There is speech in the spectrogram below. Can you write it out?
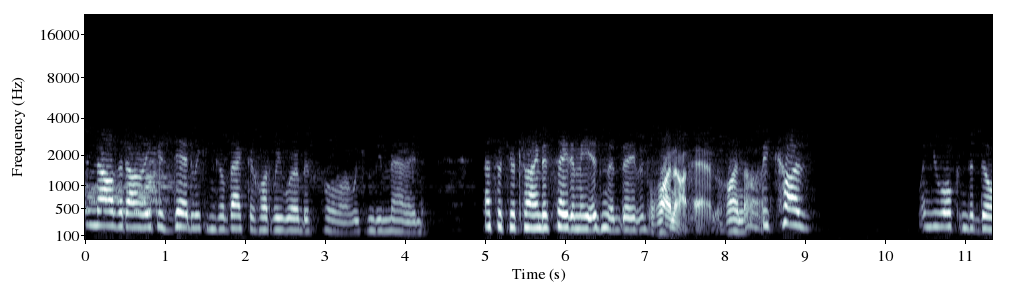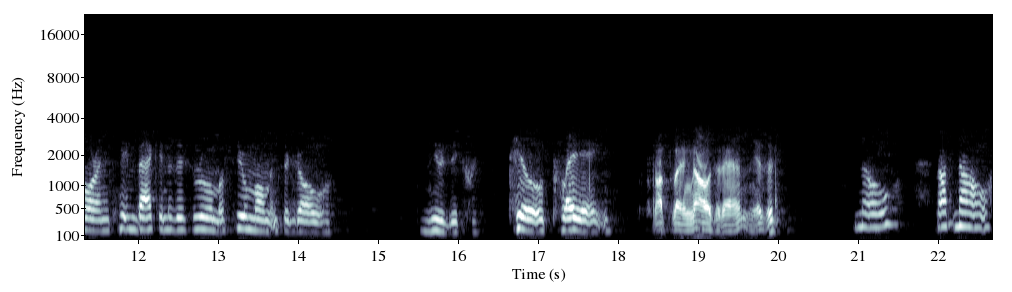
And now that Henrique is dead, we can go back to what we were before. We can be married. That's what you're trying to say to me, isn't it, David? Why not, Anne? Why not? Because when you opened the door and came back into this room a few moments ago, music was still playing. Not playing now, is it, Anne? Is it? No, not now.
